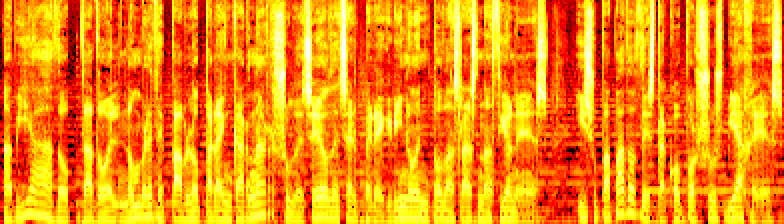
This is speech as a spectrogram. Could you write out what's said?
había adoptado el nombre de Pablo para encarnar su deseo de ser peregrino en todas las naciones, y su papado destacó por sus viajes,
